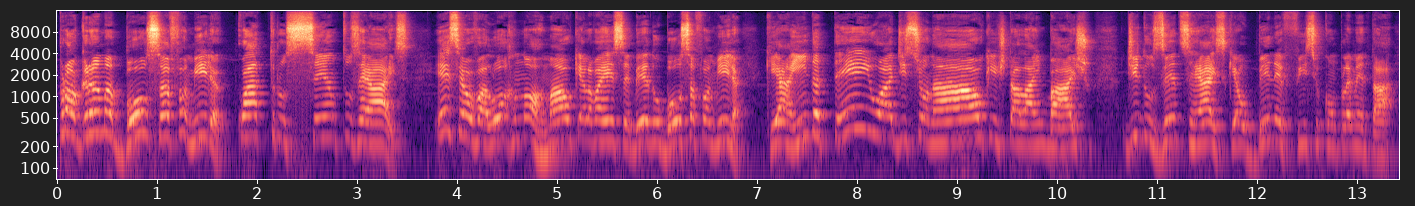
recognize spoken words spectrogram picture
Programa Bolsa Família, 400 reais. Esse é o valor normal que ela vai receber do Bolsa Família, que ainda tem o adicional que está lá embaixo de 200 reais, que é o benefício complementar.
